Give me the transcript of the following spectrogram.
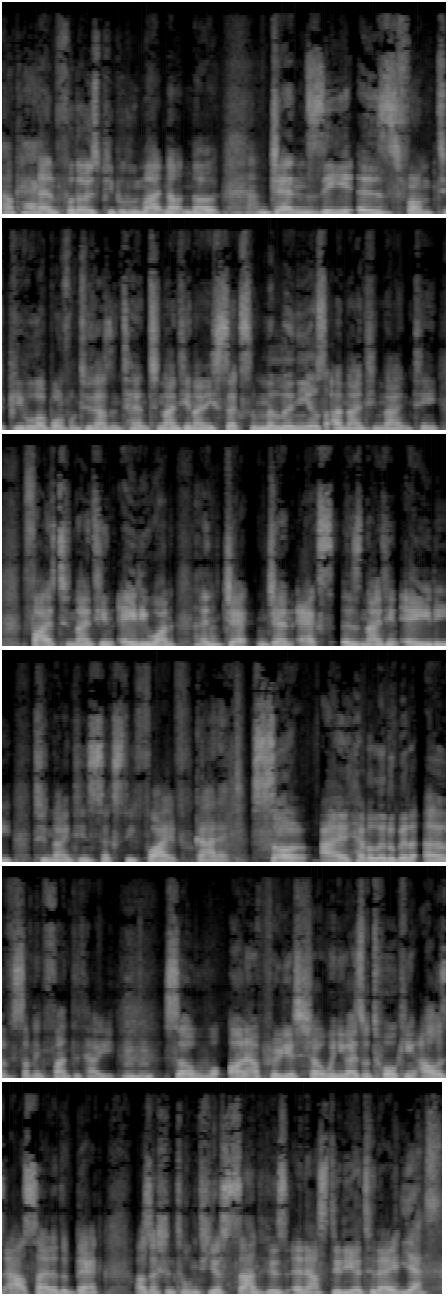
okay. And for those people who might not know, Uh-huh. Gen Z is from t- people who are born from 2010 to 1996. Millennials are 1995 to 1981. Uh-huh. And Gen, Gen X is 1980 to 1965. Got it. So I have a little bit of something fun to tell you. Mm-hmm. So on our previous show, when you guys were talking, I was outside at the back. I was actually talking to your son, who's in our studio today. Yes.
